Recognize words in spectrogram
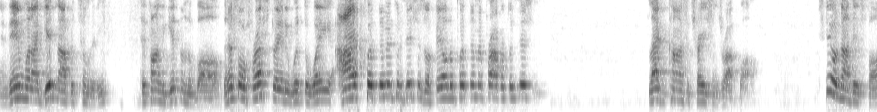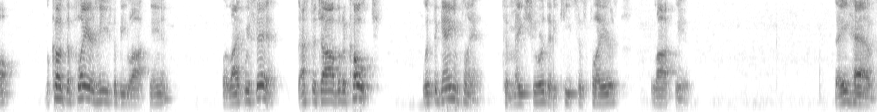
And then when I get an opportunity to finally get them the ball, they're so frustrated with the way I put them in positions or fail to put them in proper positions. Lack of concentration, drop ball. Still not his fault because the player needs to be locked in. But like we said, that's the job of the coach with the game plan to make sure that he keeps his players locked in. They have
